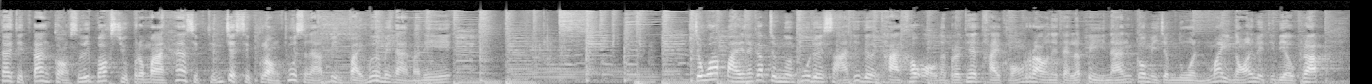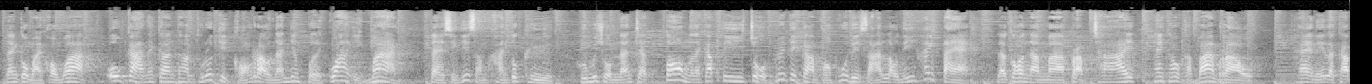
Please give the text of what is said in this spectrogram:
ได้ติดตั้งกล่อง Slipbox อยู่ประมาณ 50-70 กล่องทั่วสนามบินไปเมื่อไม่นานมานี้ จะว่าไปนะครับจำนวนผู้โดยสารที่เดินทางเข้าออกในประเทศไทยของเราในแต่ละปีนั้น ก็มีจำนวนไม่น้อยเลยทีเดียวครับ นั่นก็หมายความว่าโอกาสในการทำธุรกิจของเรานั้นยังเปิดกว้างอีกมาก แต่สิ่งที่สำคัญก็คือ คุณผู้ชมนั้นจะต้องนะครับตีโจทย์พฤติกรรมของผู้โดยสารเหล่านี้ให้แตก แล้วก็นำมาปรับใช้ให้เข้ากับบ้านเรา แค่นี้แหละครับ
